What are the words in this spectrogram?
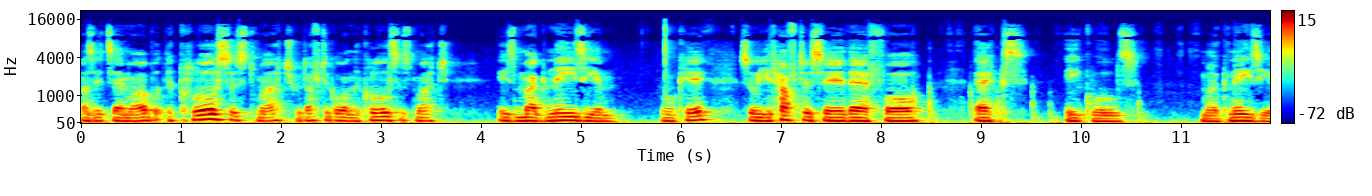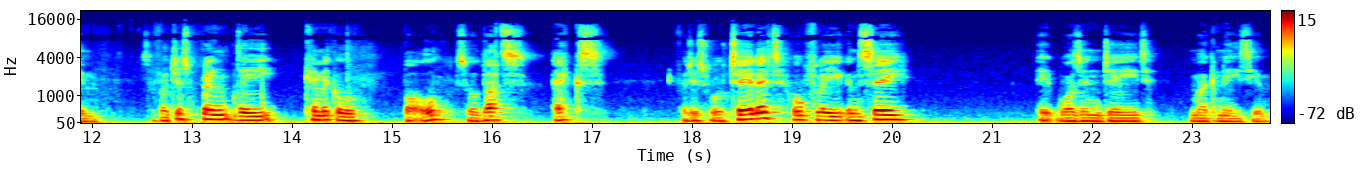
as its MR, but the closest match, we'd have to go on the closest match, is magnesium. Okay, so you'd have to say therefore X equals magnesium. So if I just bring the chemical bottle, so that's X. If I just rotate it, hopefully you can see it was indeed magnesium.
